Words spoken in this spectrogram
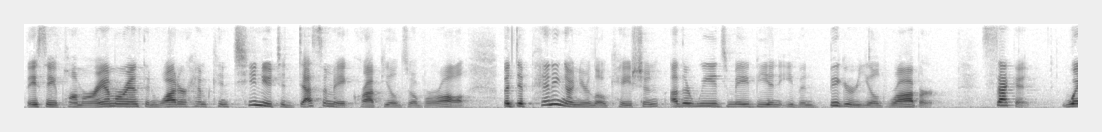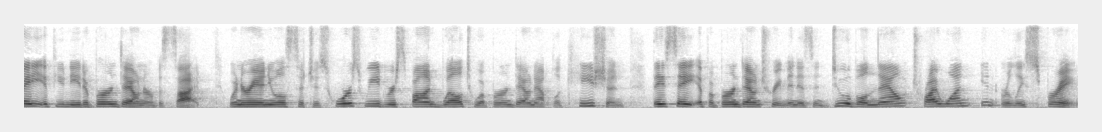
They say Palmer amaranth and water hemp continue to decimate crop yields overall, but depending on your location, other weeds may be an even bigger yield robber. Second, weigh if you need a burn down herbicide. Winter annuals such as horseweed respond well to a burn down application. They say if a burn down treatment isn't doable now, try one in early spring.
